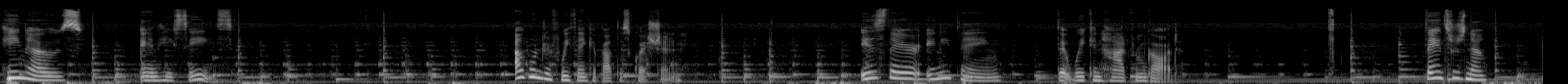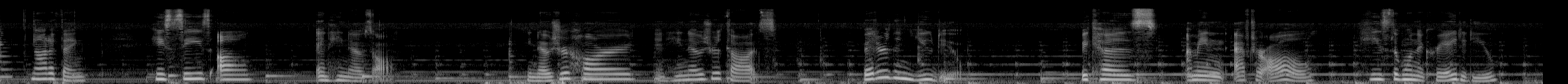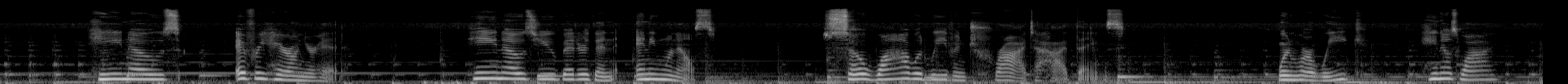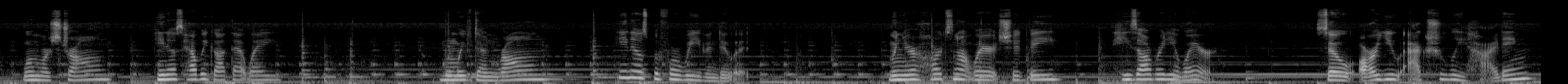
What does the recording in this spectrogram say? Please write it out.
He knows and He sees. I wonder if we think about this question Is there anything that we can hide from God? The answer is no, not a thing. He sees all and He knows all. He knows your heart and He knows your thoughts better than you do. Because, I mean, after all, He's the one that created you. He knows every hair on your head. He knows you better than anyone else. So, why would we even try to hide things? When we're weak, He knows why. When we're strong, He knows how we got that way. When we've done wrong, He knows before we even do it. When your heart's not where it should be, He's already aware. So, are you actually hiding?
